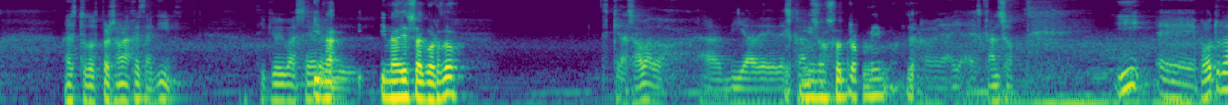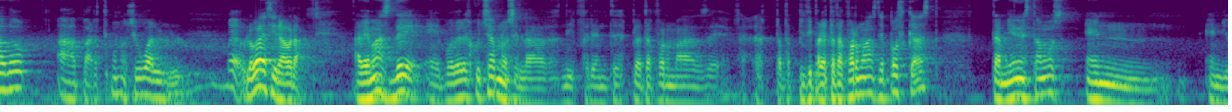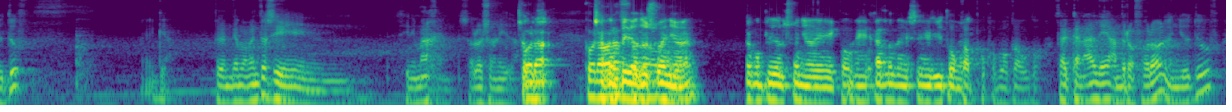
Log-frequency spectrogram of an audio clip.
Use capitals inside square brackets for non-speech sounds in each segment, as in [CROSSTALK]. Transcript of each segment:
a estos dos personajes de aquí. Así que hoy va a ser... Y, na el... y nadie se acordó. Es que era sábado, día de descanso. Ni nosotros mismos. Ya. Bueno, ya, ya, descanso. Y eh, por otro lado, aparte, bueno, es igual, bueno, lo voy a decir ahora. Además de eh, poder escucharnos en las diferentes plataformas, de, o sea, las plata principales plataformas de podcast, también estamos en, en YouTube. ¿Qué? Pero de momento sin, sin imagen, solo sonido. Por, a, por Se ha cumplido solo- tu sueño, ¿eh? Se ha cumplido el sueño de, Poco. de Carlos de ser youtuber. Poco a poco, poco a poco. O sea, el canal de Androforol en YouTube.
